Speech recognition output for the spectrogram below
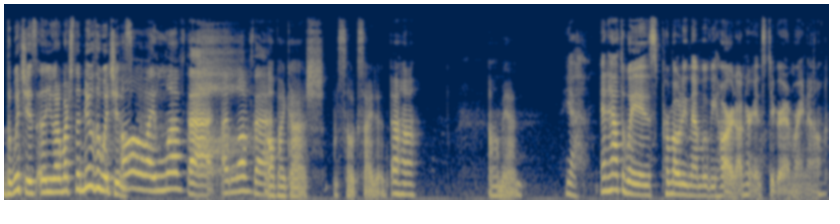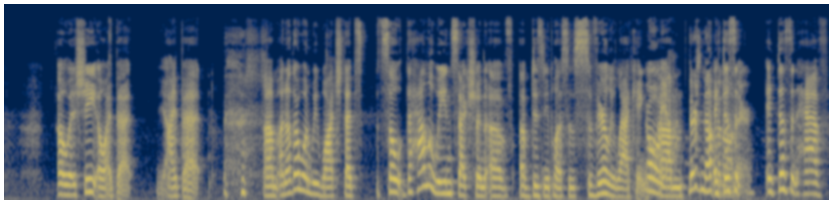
The Witches, and then you got to watch the new The Witches. Oh. oh, I love that. I love that. Oh my gosh, I'm so excited. Uh huh. Oh man. Yeah. Anne Hathaway is promoting that movie hard on her Instagram right now. Oh, is she? Oh, I bet. Yeah. I bet. um, another one we watched that's so the Halloween section of of Disney Plus is severely lacking. Oh yeah. Um, There's nothing it doesn't. on there. It doesn't have,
